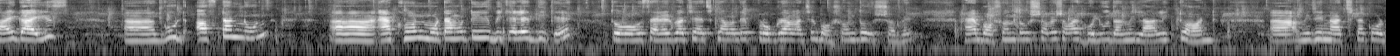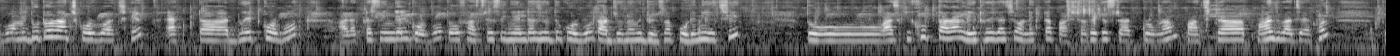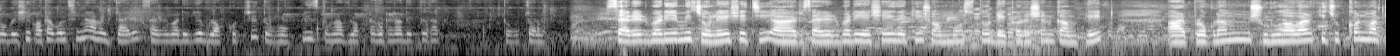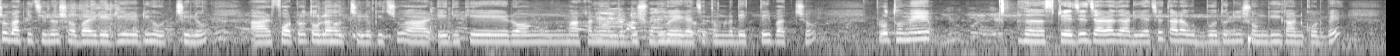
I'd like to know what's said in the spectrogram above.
Hi guys good afternoon এখন মোটামুটি বিকেলের দিকে, তো স্যারের বাচ্চা আজকে আমাদের প্রোগ্রাম আছে বসন্ত উৎসবে। হ্যাঁ বসন্ত উৎসবে সবাই হলুদ, আমি লাল, একটু অড আমি যে নাচটা করব, আমি দুটো নাচ করব আজকে। একটা ডুয়েট করব আর একটা সিঙ্গেল করব। তো ফার্স্টে সিঙ্গেলটা যেহেতু করব, তার জন্য আমি ড্রেস আপ পরে নিয়েছি। তো আজকে খুব তাড়া লেট হয়ে গেছে, অনেকটা পাঁচটা থেকে স্টার্ট প্রোগ্রাম পাঁচটা, পাঁচ বাজে এখন। তো বেশি কথা বলছি না, আমি ডাইরেক্ট স্যারের বাড়ি গিয়ে ব্লগ করছি। তো প্লিজ তোমরা ব্লগটা গোটাটা দেখতে থাকো। তো চলো। স্যারের বাড়ি আমি চলে এসেছি, আর স্যারের বাড়ি এসেই দেখি সমস্ত ডেকোরেশন কমপ্লিট আর প্রোগ্রাম শুরু হওয়ার কিছুক্ষণ মাত্র বাকি ছিল, সবাই রেডি রেডি হচ্ছিল। আর ফটো তোলা হচ্ছিল কিছু, আর এদিকে রং মাখানো অলরেডি শুরু হয়ে গেছে, তোমরা দেখতেই পাচ্ছ। প্রথমে স্টেজে যারা দাঁড়িয়ে আছে তারা উদ্বোধনী সঙ্গী গান করবে।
